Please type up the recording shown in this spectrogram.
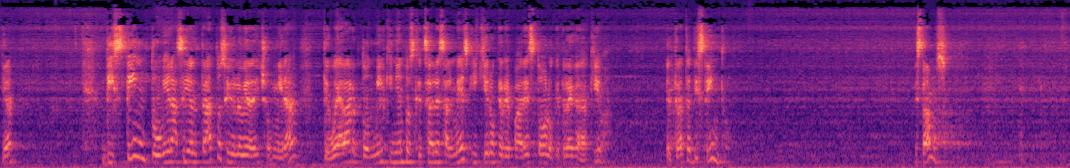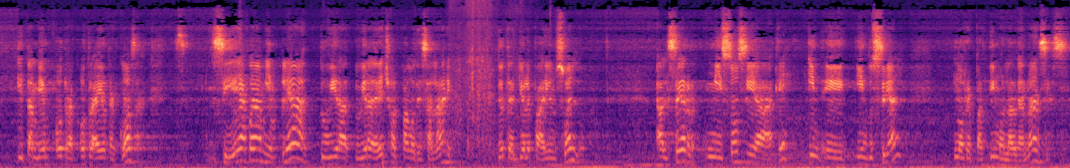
¿Ya? Distinto hubiera sido el trato si yo le hubiera dicho, mira, te voy a dar 2.500 quetzales al mes y quiero que repares todo lo que traigan aquí. El trato es distinto. ¿Estamos? Y también otra, otra, hay otra cosa. Si ella fuera mi empleada, tuviera, tuviera derecho al pago de salario. Yo, yo le pagaría un sueldo. Al ser mi socia ¿qué? Eh, industrial, nos repartimos las ganancias.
